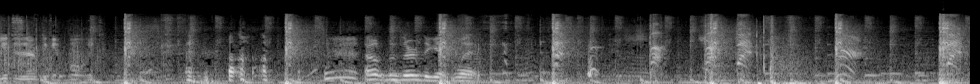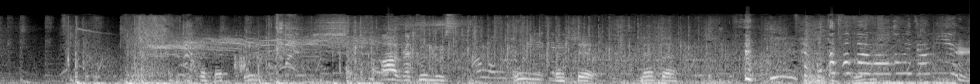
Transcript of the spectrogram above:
You deserve to get bullied. I don't deserve to get licked. Oh, ah, raccoon moose! Oh shit. Nessa. What the fuck? I'm all the way down here!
